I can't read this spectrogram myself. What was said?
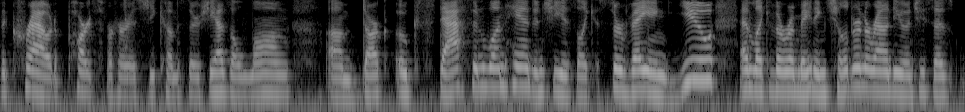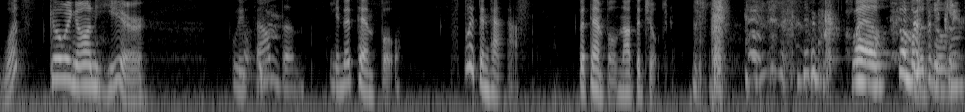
the crowd parts for her as she comes through. She has a long, um, dark oak staff in one hand, and she is like surveying you and like the remaining children around you, and she says, "What's going on here?" We found them in a temple, split in half. The temple, not the children. Well, some Just of the children.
